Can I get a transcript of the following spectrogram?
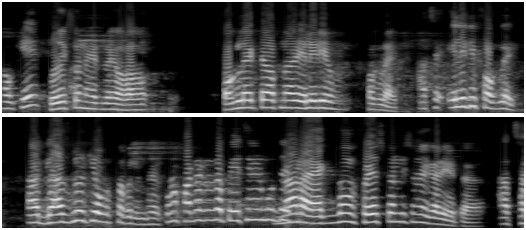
okay projection headlight fog লাইটটা আপনার এলইডি ফগ লাইট। আচ্ছা এলইডি ফগ লাইট। আর গ্লাসগুলোর কি অবস্থা পেলেন ভাই? কোনো ফাটা টাটা পেয়েছেন এর মধ্যে? না না একদম ফ্রেশ কন্ডিশনের গাড়ি এটা। আচ্ছা।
